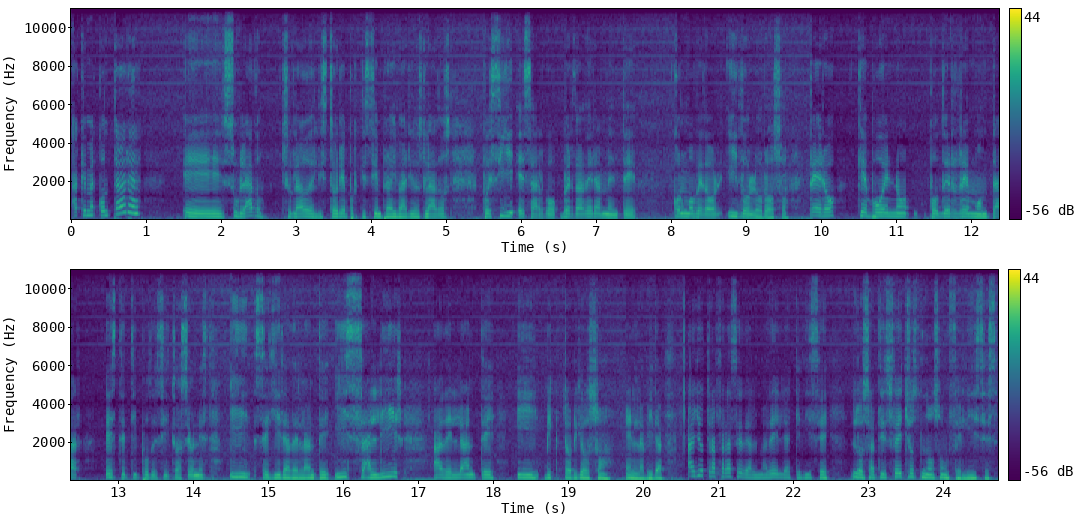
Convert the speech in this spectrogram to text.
a que me contara eh, su lado, su lado de la historia, porque siempre hay varios lados, pues sí es algo verdaderamente conmovedor y doloroso. Pero qué bueno poder remontar este tipo de situaciones y seguir adelante y salir adelante y victorioso en la vida. Hay otra frase de Almadelia que dice, los satisfechos no son felices,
